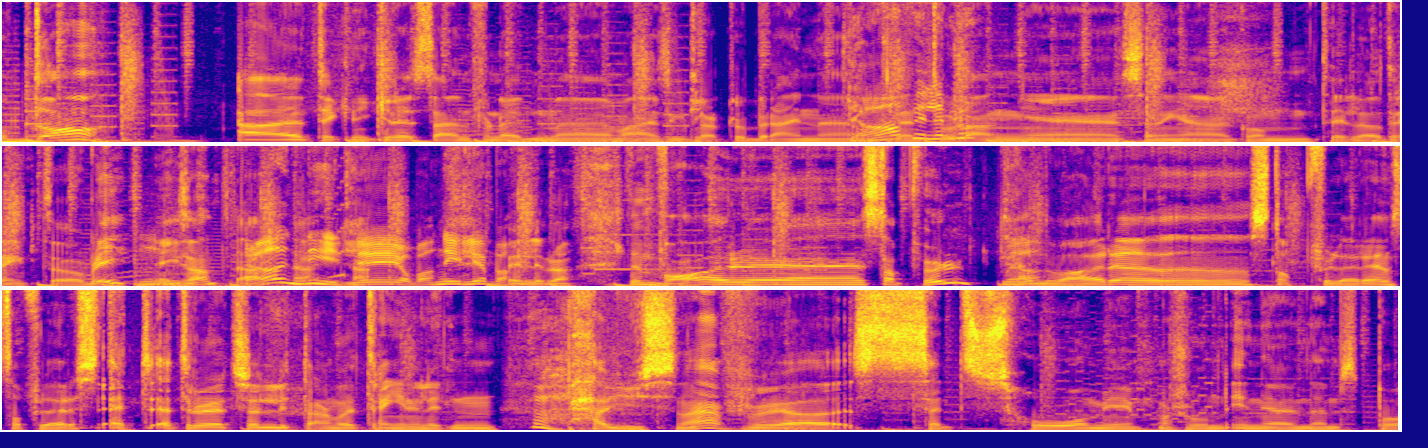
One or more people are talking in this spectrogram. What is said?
Og da er tekniker Øystein fornøyd med meg som klarte å beregne Ja, hvor lang eh, sendinga kom til å trengte å bli. Ikke sant? Ja, nydelig jobba. Nydelig jobba. Veldig bra. Den var uh, stappfull. Den var uh, stappfullere enn stappfullere. Jeg, jeg tror rett og slett lytterne våre trenger en liten pause nå, for vi har sendt så mye informasjon inn i ørene deres på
